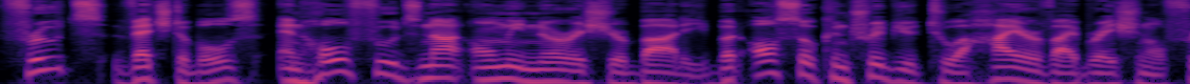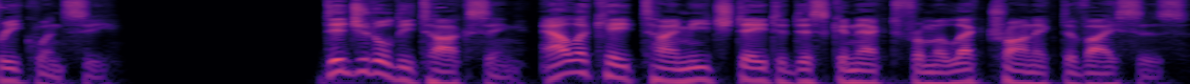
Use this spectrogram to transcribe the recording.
Fruits, vegetables, and whole foods not only nourish your body but also contribute to a higher vibrational frequency. Digital detoxing. Allocate time each day to disconnect from electronic devices.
